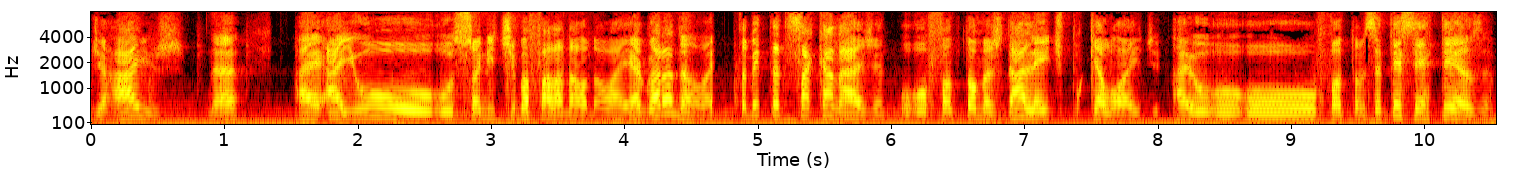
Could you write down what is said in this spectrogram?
de raios, né? Aí, aí o, o Sonitiba fala: não, não, aí agora não. Aí também tá de sacanagem. O, o Fantomas dá a lente pro Kelloid. Aí o, o, o Fantomas, você tem certeza?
